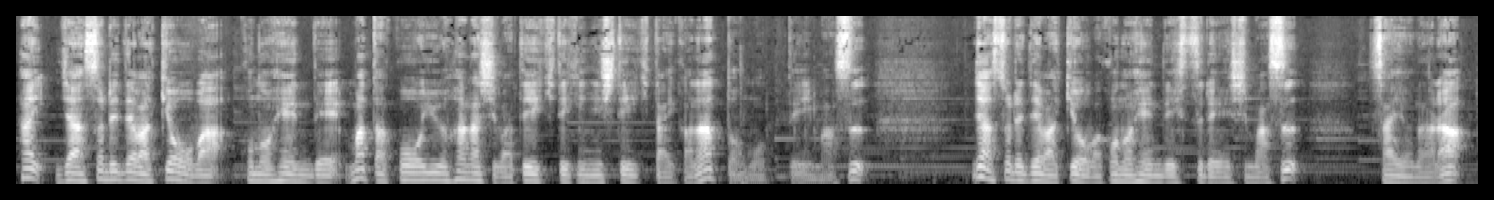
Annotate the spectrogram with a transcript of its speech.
はい。じゃあそれでは今日はこの辺でまたこういう話は定期的にしていきたいかなと思っています。じゃあそれでは今日はこの辺で失礼します。さよなら。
